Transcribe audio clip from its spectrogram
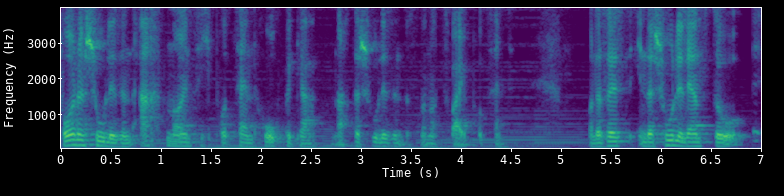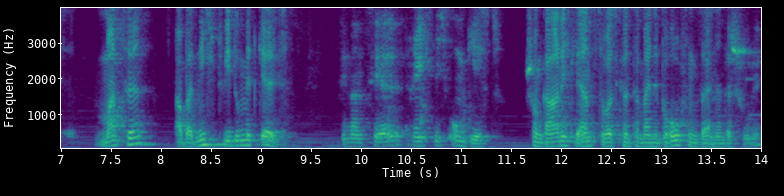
vor der Schule sind 98 Prozent hochbegabt, nach der Schule sind es nur noch 2 Prozent. Und das heißt, in der Schule lernst du äh, Mathe, aber nicht, wie du mit Geld finanziell richtig umgehst. Schon gar nicht lernst du, was könnte meine Berufung sein in der Schule.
